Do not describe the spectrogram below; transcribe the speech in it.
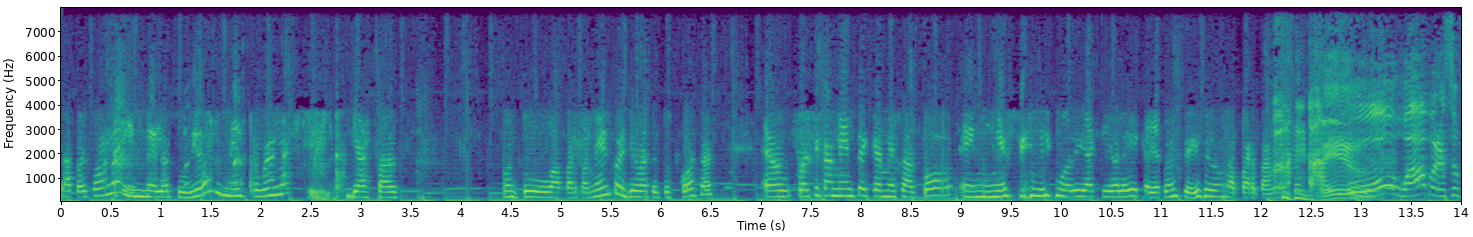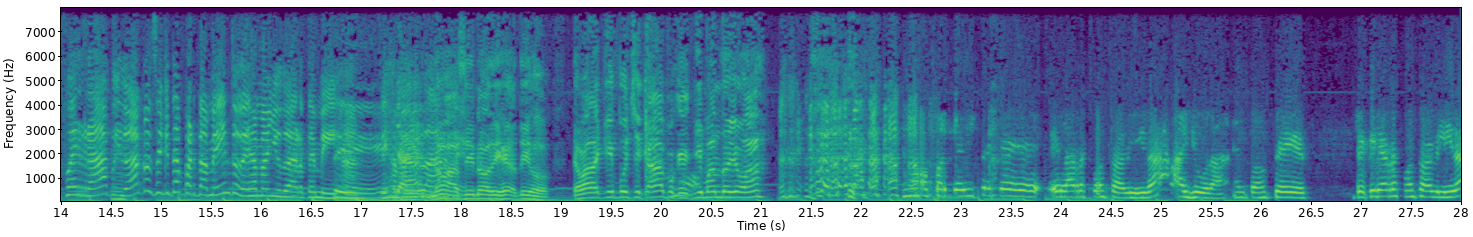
la persona y me lo subió y me dijo, bueno, ya estás con tu apartamento, llévate tus cosas. Eh, prácticamente que me sacó en ese mismo día que yo le dije que había conseguido un apartamento. Pero- Oh, wow, por eso fue rápido. Ah, conseguiste apartamento. Déjame ayudarte, mija. Sí, Déjame ya. ayudarte. No, así no, dije, dijo, te vas de aquí, puchicada, porque aquí mando yo, ¿ah? No, porque dice que eh, la responsabilidad ayuda. Entonces, yo quería responsabilidad,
